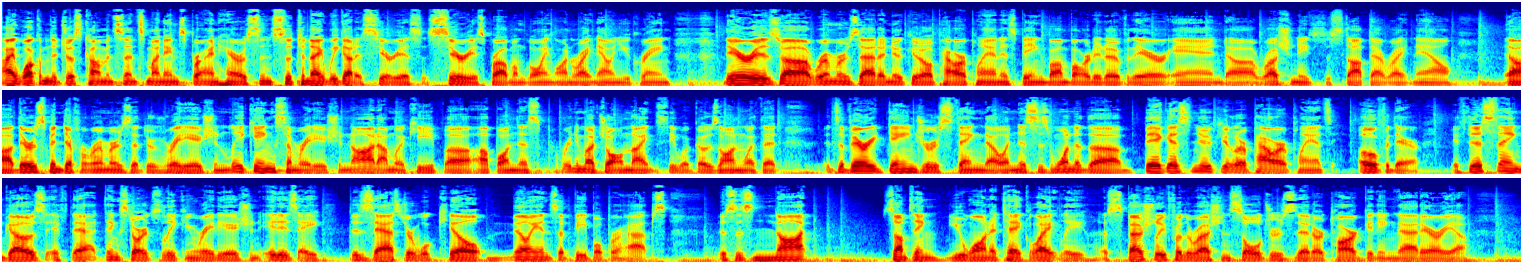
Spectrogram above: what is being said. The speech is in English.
Hi, welcome to Just Common Sense. My name's Brian Harrison. So tonight we got a serious, serious problem going on right now in Ukraine. There is uh, rumors that a nuclear power plant is being bombarded over there, and uh, Russia needs to stop that right now. Uh, there's been different rumors that there's radiation leaking, some radiation not. I'm going to keep uh, up on this pretty much all night and see what goes on with it. It's a very dangerous thing, though, and this is one of the biggest nuclear power plants over there. If this thing goes, if that thing starts leaking radiation, it is a disaster, will kill millions of people, perhaps. This is not something you want to take lightly, especially for the Russian soldiers that are targeting that area.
